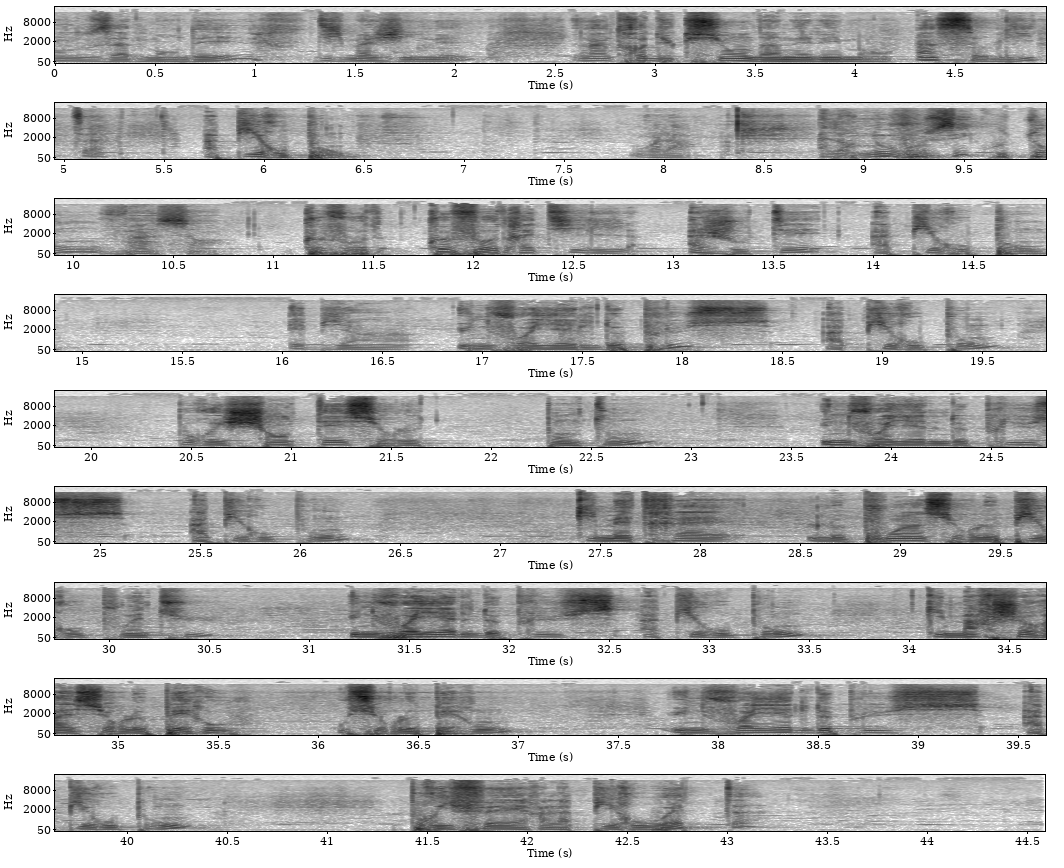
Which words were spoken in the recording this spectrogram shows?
On nous a demandé d'imaginer l'introduction d'un élément insolite à Piroupon. Voilà. Alors nous vous écoutons, Vincent. Que, faudrait-il ajouter à Piroupon? Eh bien, une voyelle de plus à Piroupon pour y chanter sur le ponton, une voyelle de plus à Piroupon qui mettrait le point sur le pirou pointu, une voyelle de plus à Piroupon qui marcherait sur le Pérou ou sur le perron, une voyelle de plus à Piroupon pour y faire la pirouette,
